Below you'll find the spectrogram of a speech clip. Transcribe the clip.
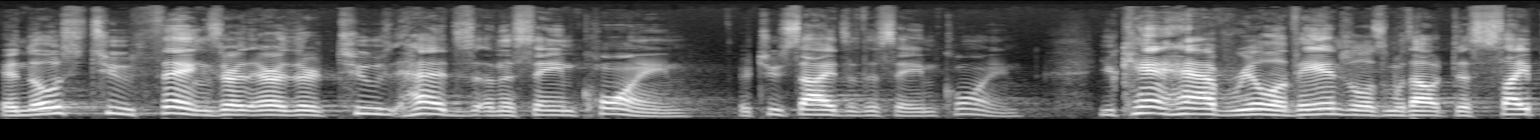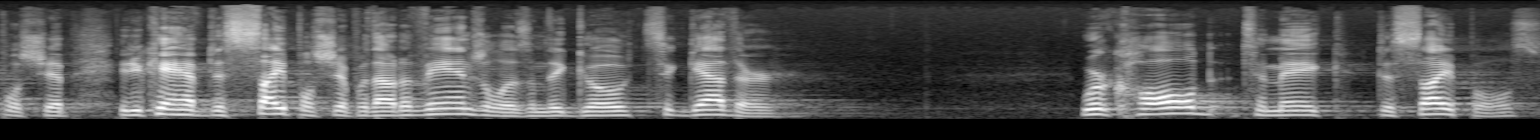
And those two things are, are they're two heads on the same coin, they're two sides of the same coin. You can't have real evangelism without discipleship, and you can't have discipleship without evangelism. They go together. We're called to make disciples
